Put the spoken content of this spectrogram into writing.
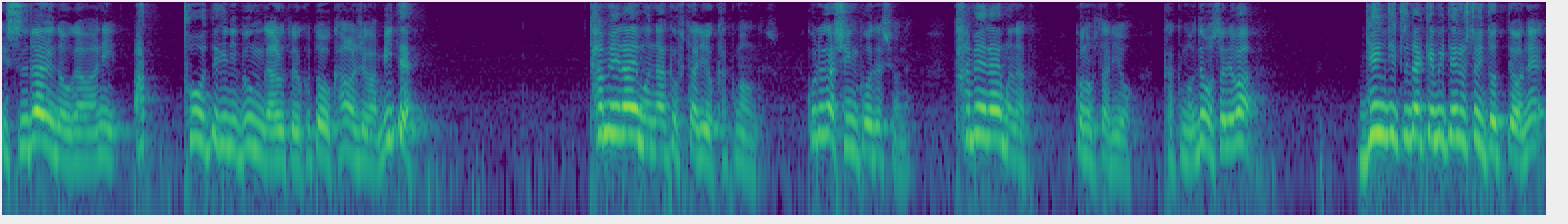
イスラエルの側に圧倒的に分があるということを彼女が見てためらいもなく二人をかくまうんです。これが信仰ですよね。ためらいもなくこの二人をかくまう。でもそれは現実だけ見てる人にとってはね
